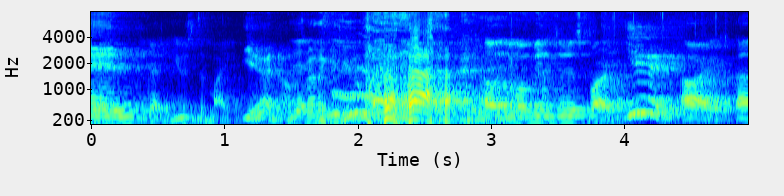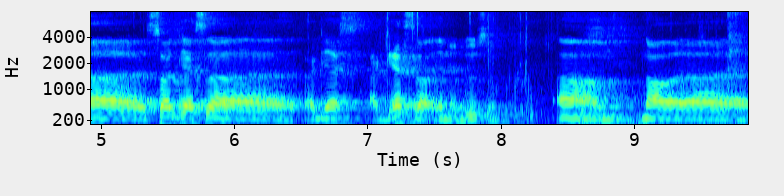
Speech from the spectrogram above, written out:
You gotta use the mic. yeah, I know. I'm Yeah. trying to give you. Oh, you want me to do this part? Yeah. All right. Uh, so I guess uh, I guess I guess I'll introduce him. Um, no, uh,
